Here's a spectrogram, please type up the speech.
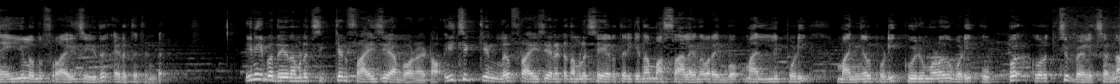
നെയ്യിലൊന്ന് ഫ്രൈ ചെയ്ത് എടുത്തിട്ടുണ്ട്. ഇനിയിപ്പോൾ ദേ നമ്മുടെ ചിക്കൻ ഫ്രൈ ചെയ്യാൻ പോകണം കേട്ടോ. ഈ ചിക്കനിൽ ഫ്രൈ ചെയ്യാനായിട്ട് നമ്മൾ ചേർത്തിരിക്കുന്ന മസാല എന്ന് പറയുമ്പോൾ മല്ലിപ്പൊടി മഞ്ഞൾപ്പൊടി കുരുമുളക് പൊടി ഉപ്പ് കുറച്ച് വെളിച്ചെണ്ണ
